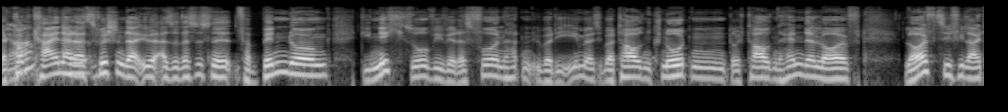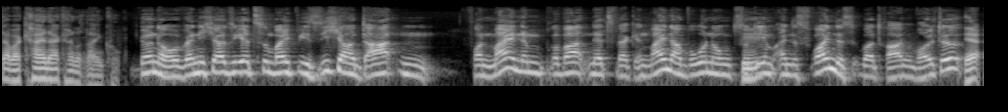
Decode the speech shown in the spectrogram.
Da Ja, kommt keiner also- dazwischen, da, also das ist eine Verbindung, die nicht so, wie wir das vorhin hatten, über die E-Mails, über tausend Knoten, durch tausend Hände läuft. Läuft sie vielleicht, aber keiner kann reingucken. Genau, wenn ich also jetzt zum Beispiel sicher Daten von meinem privaten Netzwerk in meiner Wohnung zu dem eines Freundes übertragen wollte. Ja.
